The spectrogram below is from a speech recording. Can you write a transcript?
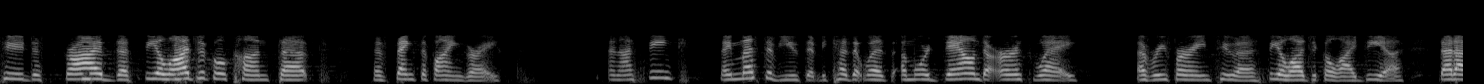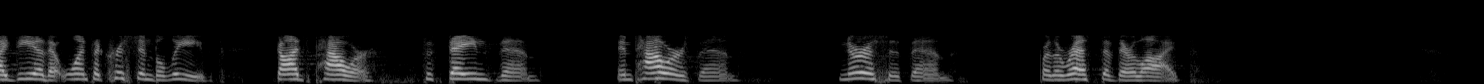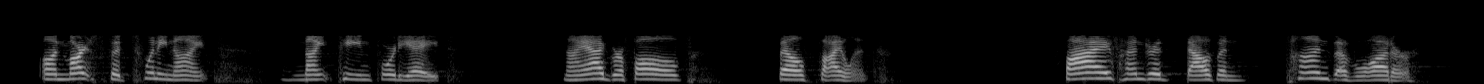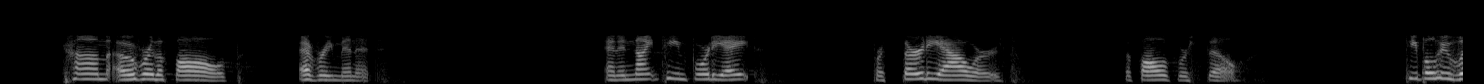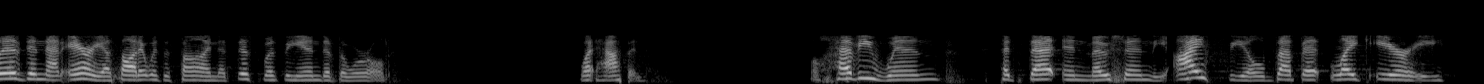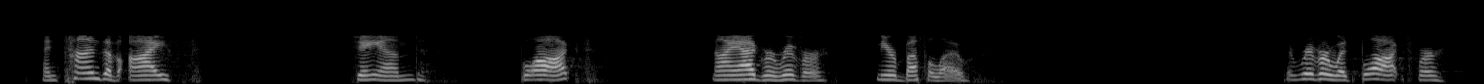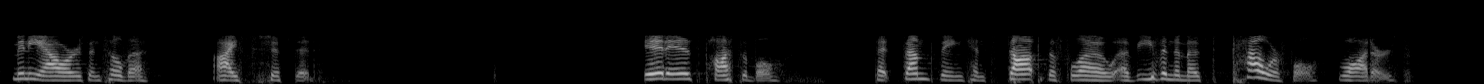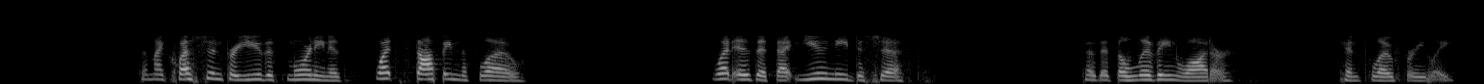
to describe the theological concept of sanctifying grace. And I think they must have used it because it was a more down to earth way of referring to a theological idea. That idea that once a Christian believes, God's power sustains them, empowers them, nourishes them for the rest of their lives. On March the 29th, 1948, Niagara Falls fell silent 500,000 tons of water come over the falls every minute. And in 1948, for 30 hours, the falls were still. People who lived in that area thought it was a sign that this was the end of the world. What happened? Well, heavy winds had set in motion the ice fields up at Lake Erie and tons of ice jammed, blocked Niagara River near Buffalo. The river was blocked for many hours until the ice shifted. It is possible that something can stop the flow of even the most powerful waters. So my question for you this morning is, what's stopping the flow? What is it that you need to shift so that the living water can flow freely?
